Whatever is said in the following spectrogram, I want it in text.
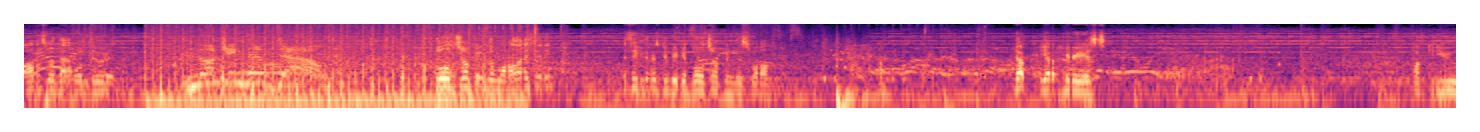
Also, that will do it. Knocking them down! Bull jumping the wall, I think. I think there's gonna be a bull jumping this wall. Yep, yep, here he is. Fuck you.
